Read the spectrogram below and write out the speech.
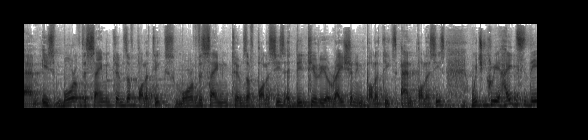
um, is more of the same in terms of politics, more of the same in terms of policies, a deterioration in politics and policies, which creates the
